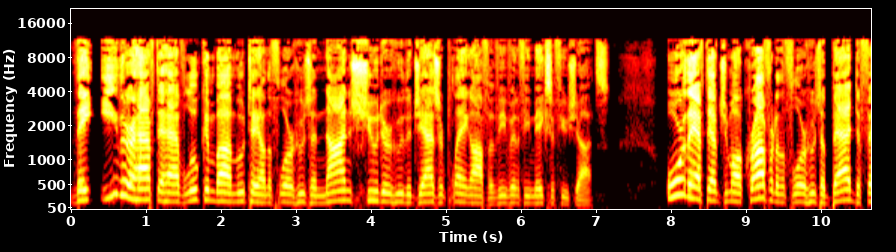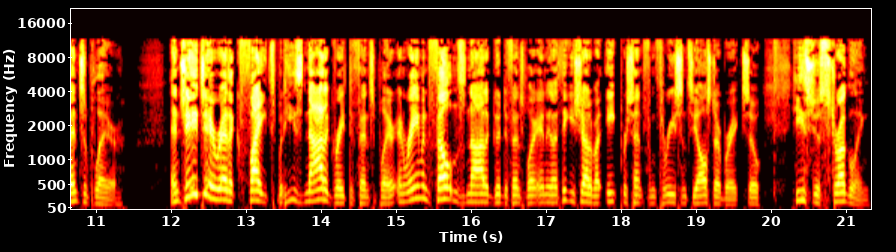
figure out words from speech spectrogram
they either have to have Luc Mbah on the floor, who's a non-shooter who the Jazz are playing off of, even if he makes a few shots, or they have to have Jamal Crawford on the floor, who's a bad defensive player. And J.J. Redick fights, but he's not a great defensive player. And Raymond Felton's not a good defensive player. And I think he shot about 8% from three since the All Star break. So he's just struggling.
